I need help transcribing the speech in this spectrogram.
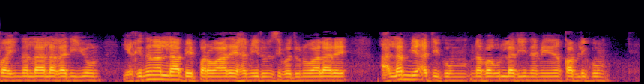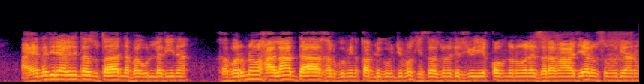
فإن الله لغني یقینا الله بے پروا ده حمید صفاتون والا ده الم یاتکم نبأ الذین من قبلکم آیا ندی راغلی تاسو ته نبأ الذین خبرونه او حالات دا خلقو من قبلکم چې مخکې تاسو نه تیر شوی قوم د نوح علیه السلام عادیان او سمودیانو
